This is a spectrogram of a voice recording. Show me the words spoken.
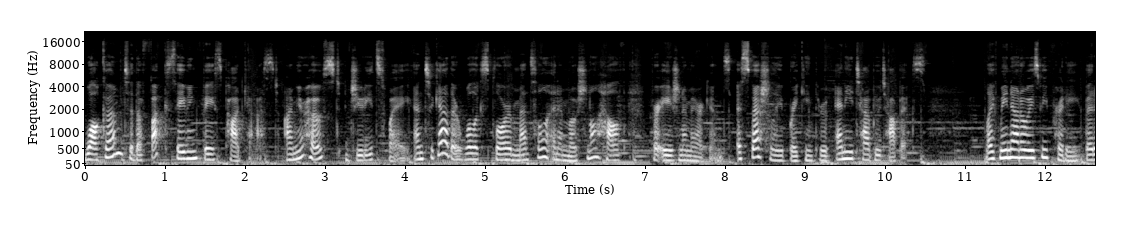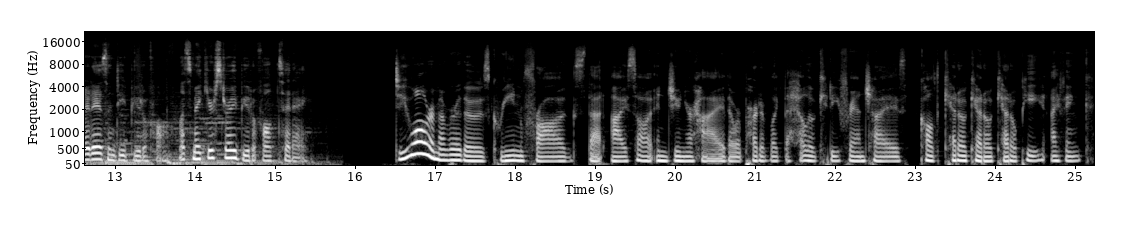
Welcome to the Fuck Saving Face podcast. I'm your host, Judy Tsuei, and together we'll explore mental and emotional health for Asian Americans, especially breaking through any taboo topics. Life may not always be pretty, but it is indeed beautiful. Let's make your story beautiful today. Do you all remember those green frogs that I saw in junior high that were part of like the Hello Kitty franchise called Kero Kero Keroppi, I think?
